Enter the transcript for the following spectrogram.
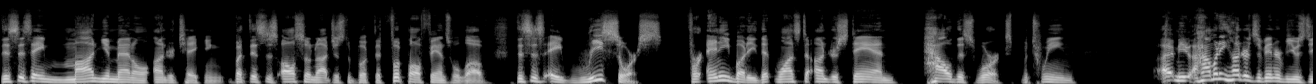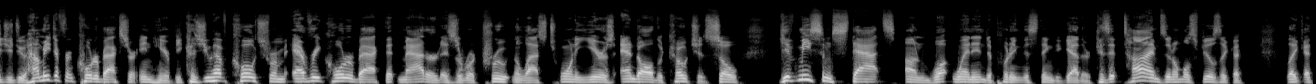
This is a monumental undertaking, but this is also not just a book that football fans will love. This is a resource for anybody that wants to understand how this works between I mean, how many hundreds of interviews did you do? How many different quarterbacks are in here? Because you have quotes from every quarterback that mattered as a recruit in the last 20 years and all the coaches. So give me some stats on what went into putting this thing together. Because at times it almost feels like a like a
